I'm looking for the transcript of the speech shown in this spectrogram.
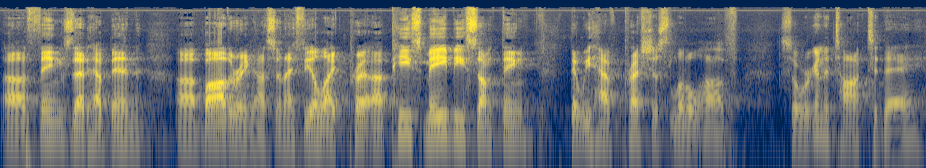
uh, things that have been uh, bothering us. And I feel like pre- uh, peace may be something that we have precious little of. So we're going to talk today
